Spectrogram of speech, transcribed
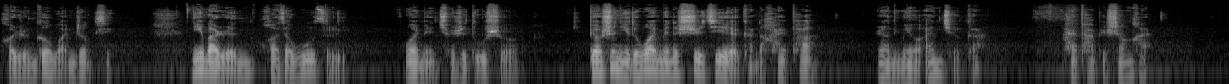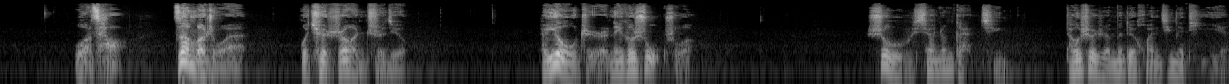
和人格完整性。”你把人画在屋子里，外面全是毒蛇，表示你对外面的世界感到害怕，让你没有安全感，害怕被伤害。我操，这么准！我确实很吃惊。他又指着那棵树说：“树象征感情，投射人们对环境的体验。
